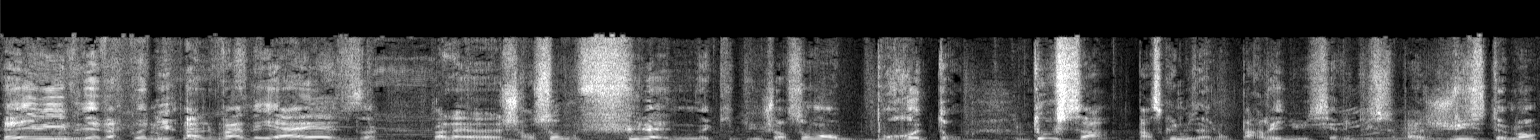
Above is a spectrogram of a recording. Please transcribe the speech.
Eh oui, vous avez reconnu Alvan et Aez dans la chanson Fulen, qui est une chanson en breton. Tout ça parce que nous allons parler d'une série qui se passe justement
